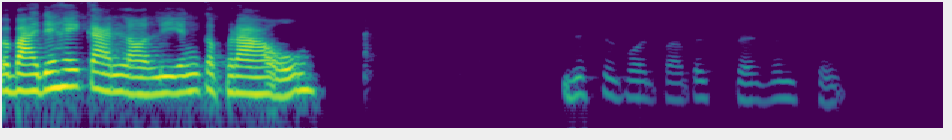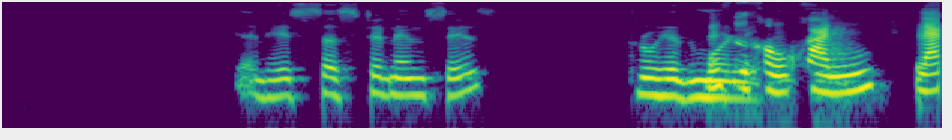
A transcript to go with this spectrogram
บาบาได้ให้การหล่อเลี้ยงกับเรา This is what Baba's presence is. And his sustenance is through his นั่นคือ murli. ของขวัญและ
